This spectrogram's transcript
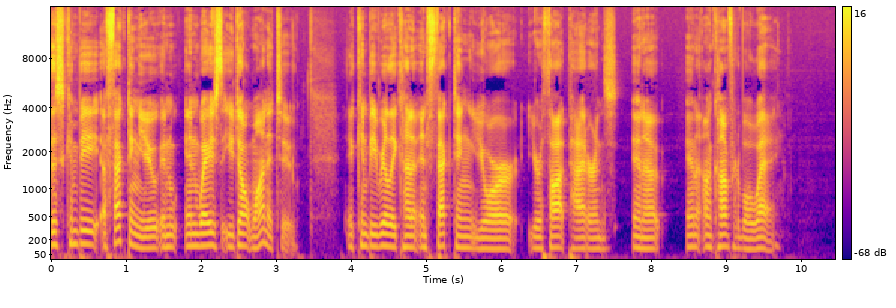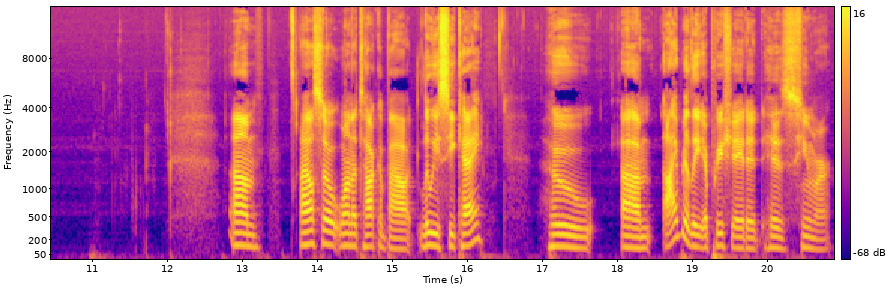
this can be affecting you in in ways that you don't want it to it can be really kind of infecting your your thought patterns in a in an uncomfortable way. Um, I also want to talk about Louis C.K., who um, I really appreciated his humor.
